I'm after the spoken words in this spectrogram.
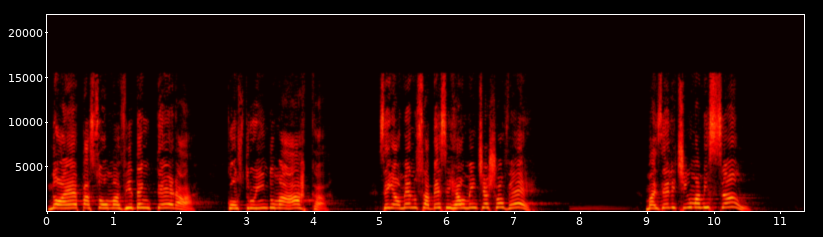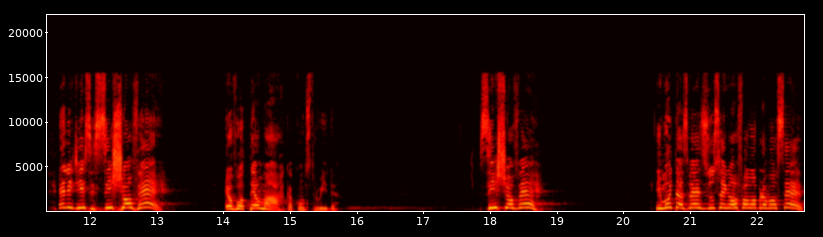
Noé passou uma vida inteira construindo uma arca, sem ao menos saber se realmente ia chover. Mas ele tinha uma missão. Ele disse: se chover, eu vou ter uma arca construída. Se chover. E muitas vezes o Senhor falou para você:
